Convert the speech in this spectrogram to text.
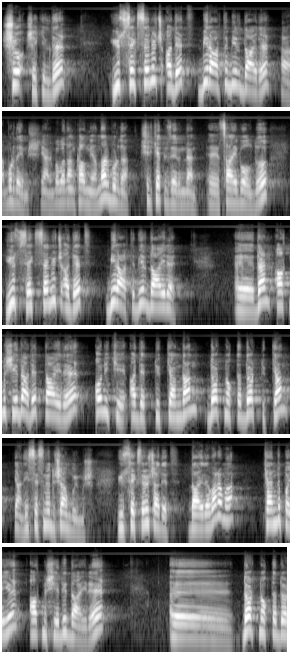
şu şekilde 183 adet 1 artı 1 daire, ha buradaymış yani babadan kalmayanlar burada, şirket üzerinden e, sahibi olduğu 183 adet 1 artı 1 daireden 67 adet daire, 12 adet dükkandan 4.4 dükkan yani hissesine düşen buymuş. 183 adet daire var ama kendi payı 67 daire, 4.4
